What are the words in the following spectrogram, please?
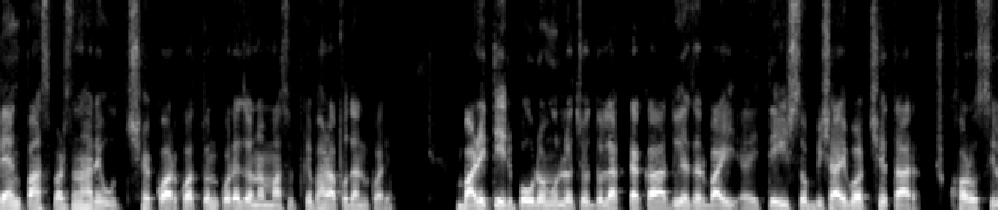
ব্যাংক পাঁচ পার্সেন্ট হারে উৎসে কর কর্তন করে জনাব মাসুদকে ভাড়া প্রদান করে। বাড়িটির পৌরমূল্য চোদ্দ লাখ টাকা, দুই হাজার বাইশ, তেইশ, চব্বিশ আয় বর্ষে তার খরচ ছিল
